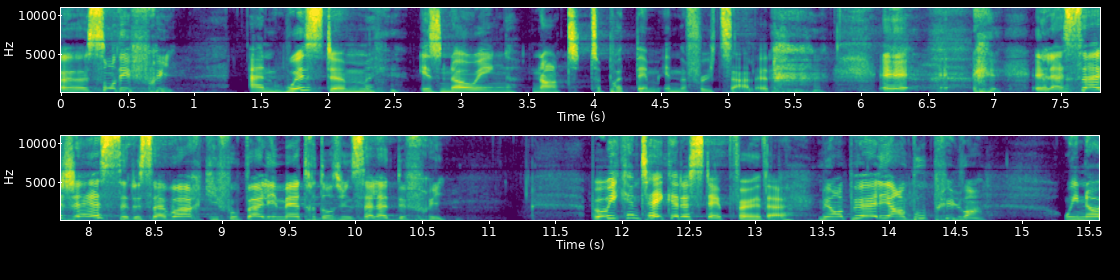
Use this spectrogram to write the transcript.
euh, sont des fruits. And wisdom is knowing not to put them in the fruit salad. Et, et la sagesse, c'est de savoir qu'il ne faut pas les mettre dans une salade de fruits. But we can take it a step further. Mais on peut aller un bout plus loin. We know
